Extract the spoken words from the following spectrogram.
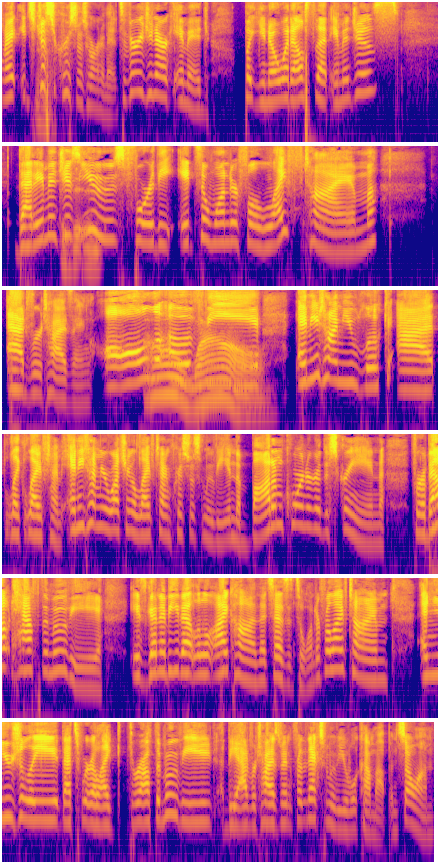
Right? It's just a Christmas ornament. It's a very generic image. But you know what else that image is? That image Is is used for the It's a Wonderful Lifetime advertising. All Oh, of the anytime you look at like Lifetime, anytime you're watching a Lifetime Christmas movie, in the bottom corner of the screen for about half the movie is going to be that little icon that says "It's a Wonderful Lifetime," and usually that's where like throughout the movie the advertisement for the next movie will come up and so on.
